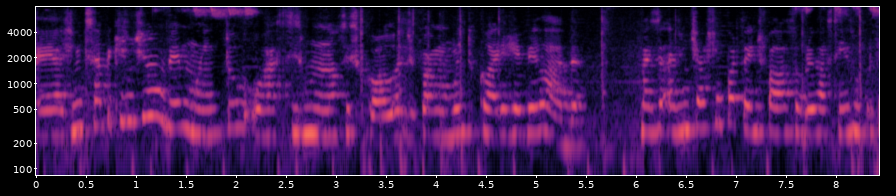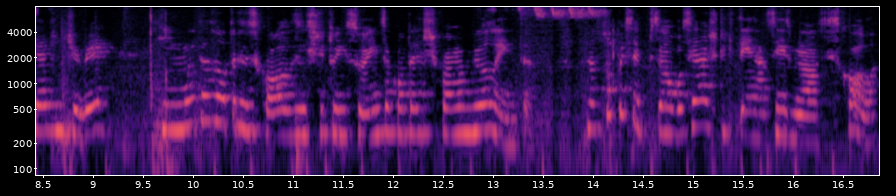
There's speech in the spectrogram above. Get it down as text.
é, a gente sabe que a gente não vê muito o racismo na nossa escola de forma muito clara e revelada. Mas a gente acha importante falar sobre o racismo porque a gente vê que em muitas outras escolas e instituições acontece de forma violenta. Na sua percepção, você acha que tem racismo na nossa escola?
